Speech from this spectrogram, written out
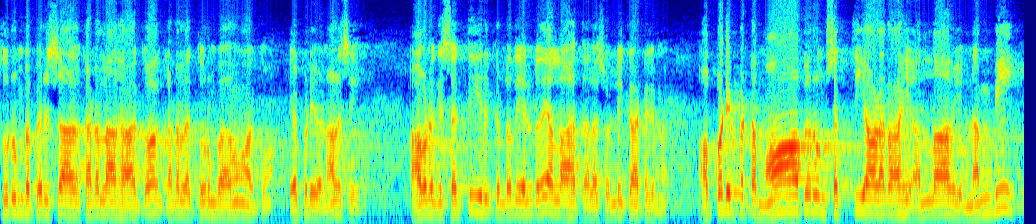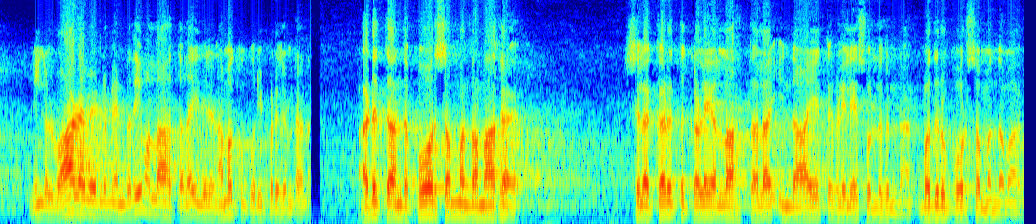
துரும்ப பெருசாக கடலாக ஆக்கும் கடலை துரும்பாகவும் ஆக்கும் எப்படி வேணாலும் செய்வான். அவனுக்கு சக்தி இருக்கின்றது என்பதை அல்லாஹால சொல்லி காட்டுகின்றான். அப்படிப்பட்ட மாபெரும் சக்தியாளராகி அல்லாவை நம்பி நீங்கள் வாழ வேண்டும் என்பதையும் அல்லாஹால இதில் நமக்கு குறிப்பிடுகின்றன. அடுத்து அந்த போர் சம்பந்தமாக சில கருத்துக்களை அல்லாஹால இந்த ஆயத்துகளிலே சொல்லுகின்றான். பதிரு போர் சம்பந்தமாக.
